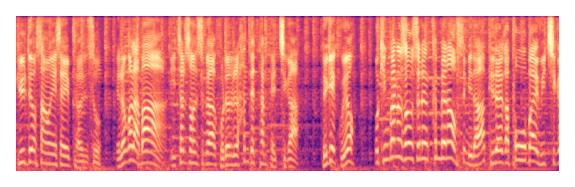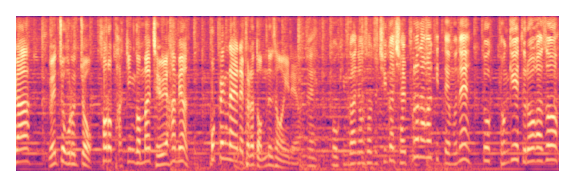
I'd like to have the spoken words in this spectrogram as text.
빌드업 상황에서의 변수 이런 걸 아마 이철 선수가 고려를 한 듯한 배치가 되겠고요. 뭐 김관우 선수는 큰 변화 없습니다. 비달과 포오바의 위치가 왼쪽 오른쪽 서로 바뀐 것만 제외하면 포백 라인의 변화도 없는 상황이네요. 네, 뭐 김관영 선수 지금까지 잘 풀어나갔기 때문에 또 경기에 들어가서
